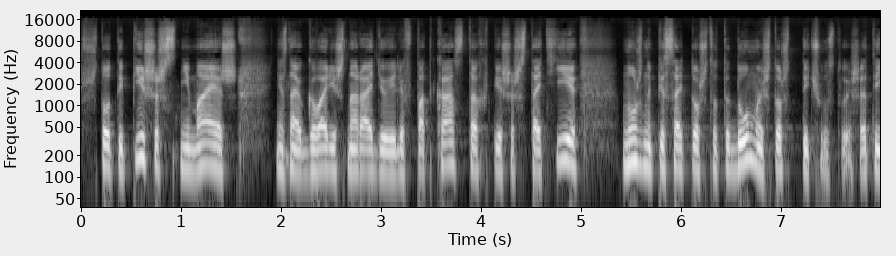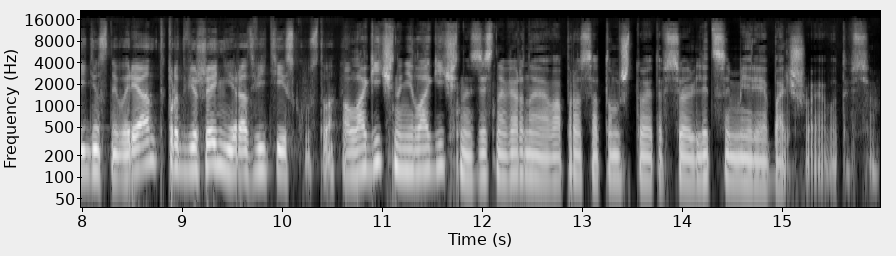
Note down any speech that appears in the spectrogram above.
что ты пишешь, снимаешь, не знаю, говоришь на радио или в подкастах, пишешь статьи, нужно писать то, что ты думаешь, то, что ты чувствуешь. Это единственный вариант продвижения и развития искусства. Логично, нелогично. Здесь, наверное, вопрос о том, что это все лицемерие большое. Вот и все.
